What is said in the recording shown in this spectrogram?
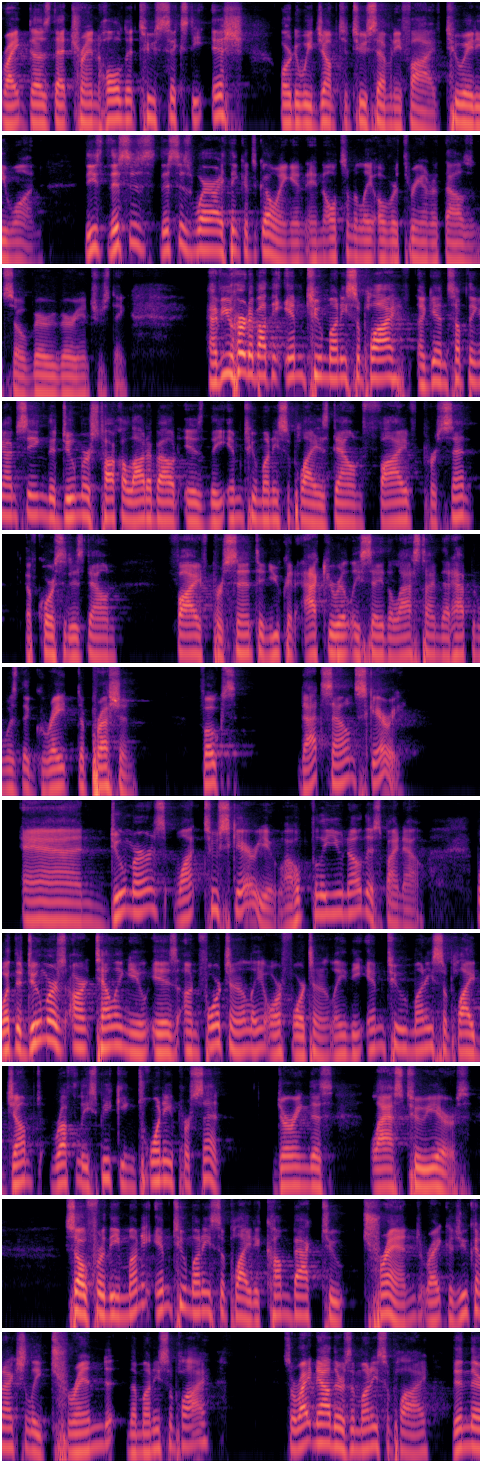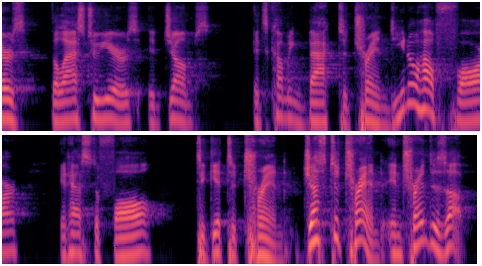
right? Does that trend hold at 260-ish or do we jump to 275, 281? These this is this is where I think it's going and, and ultimately over 300,000. So very very interesting. Have you heard about the M2 money supply? Again, something I'm seeing the doomers talk a lot about is the M2 money supply is down 5%. Of course, it is down 5%. And you can accurately say the last time that happened was the Great Depression. Folks, that sounds scary. And doomers want to scare you. Hopefully, you know this by now. What the doomers aren't telling you is, unfortunately or fortunately, the M2 money supply jumped, roughly speaking, 20% during this last two years. So for the money M2 money supply to come back to trend, right? Because you can actually trend the money supply. So right now there's a money supply. Then there's the last two years, it jumps. It's coming back to trend. Do you know how far it has to fall to get to trend? Just to trend. And trend is up.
